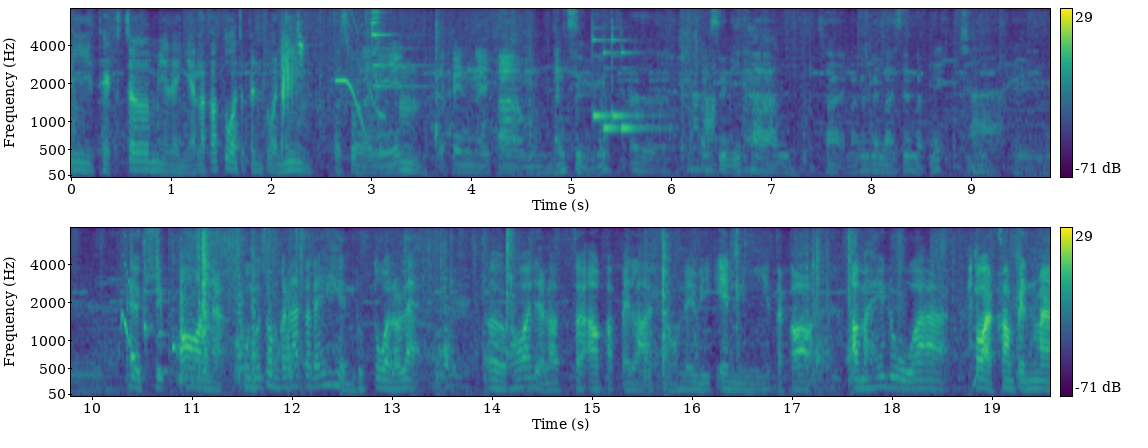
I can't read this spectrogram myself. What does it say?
มี texture มีอะไรเงี้ย แล้วก็ตัวจะเป็นตัวนิ่ม แต่ส่วนอันนี้อืม จะเป็นในตามหนังสือเออน่าหนัรังก สือนิทาน ใช่ มันก็จะเป็นลายเส้นแบบนี้ใช่ เออเดี๋ยวคลิปออนอะ คุณผู้ชมก็น่าจะได้เห็นทุกตัวแล้วแหละ เออเออเพราะว่าเดี๋ยวเราจะเอากลับไปไลฟ์เนาะในวีคเอนนี้ แต่ก็เอามาให้ดูว่าประวัติความเป็นมา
